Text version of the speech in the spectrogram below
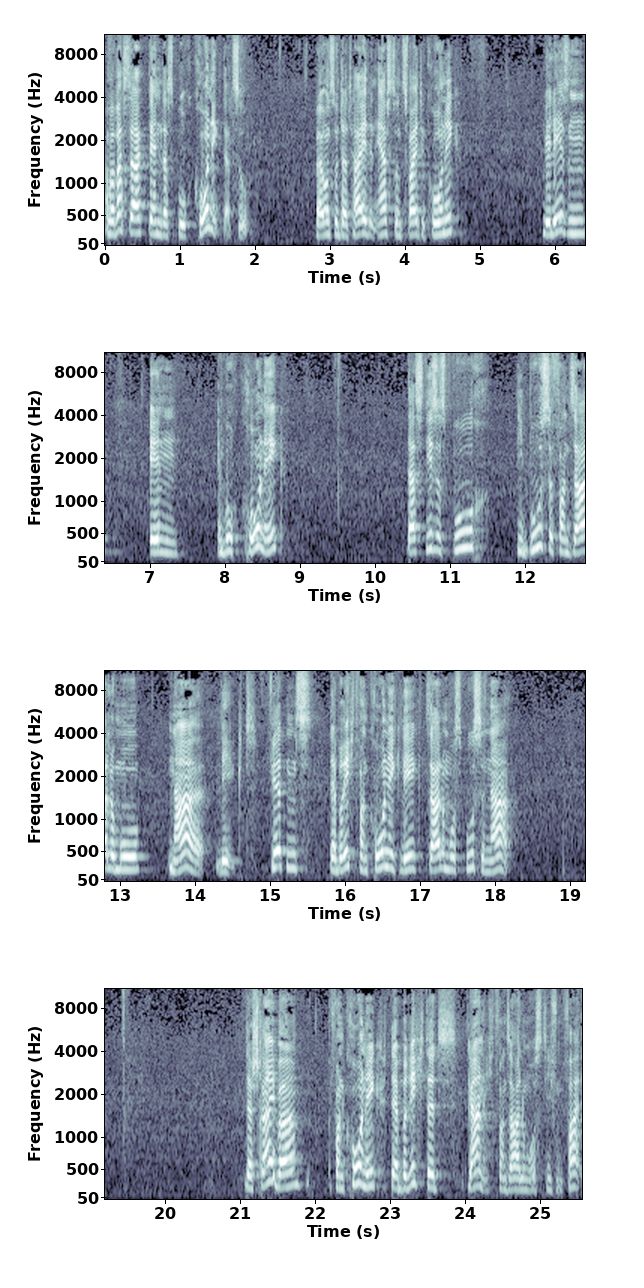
Aber was sagt denn das Buch Chronik dazu? Bei uns unterteilt in erste und zweite Chronik. Wir lesen in, im Buch Chronik, dass dieses Buch die Buße von Salomo nahelegt. Viertens, der Bericht von Chronik legt Salomos Buße nahe. Der Schreiber von Chronik, der berichtet gar nicht von Salomos tiefen Fall.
